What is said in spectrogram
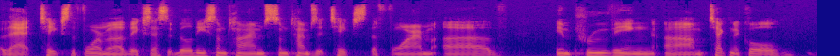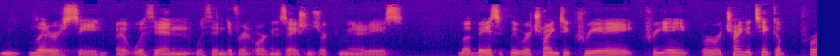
that takes the form of accessibility sometimes, sometimes it takes the form of improving um, technical literacy within, within different organizations or communities. But basically, we're trying to create a create, or we're trying to take pro,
